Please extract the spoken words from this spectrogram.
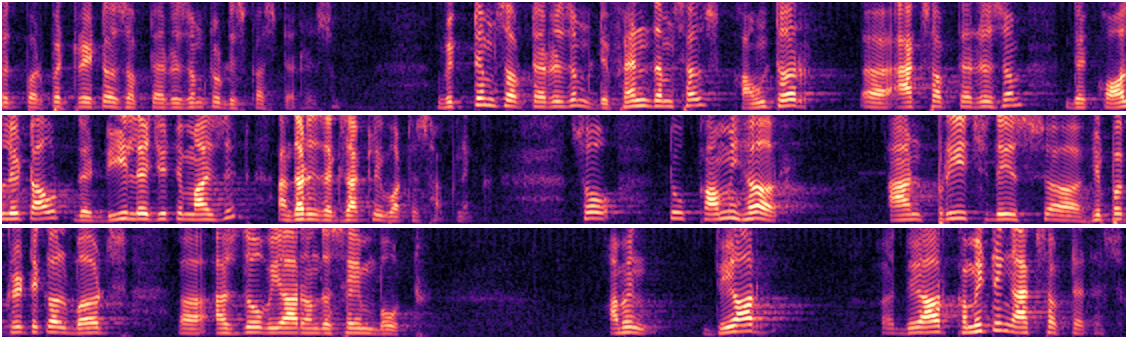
with perpetrators of terrorism to discuss terrorism victims of terrorism defend themselves counter uh, acts of terrorism they call it out they delegitimize it and that is exactly what is happening so to come here and preach these uh, hypocritical words uh, as though we are on the same boat. I mean, they are, uh, they are committing acts of terrorism.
